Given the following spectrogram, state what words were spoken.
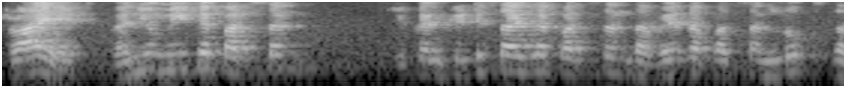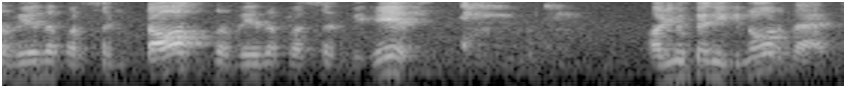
Try it. When you meet a person, you can criticize a person the way the person looks, the way the person talks, the way the person behaves. Or you can ignore that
